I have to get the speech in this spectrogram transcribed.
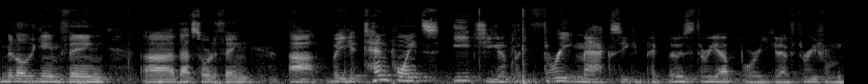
middle of the game thing, uh, that sort of thing. Uh, but you get 10 points each. You can put three max. So you could pick those three up, or you could have three from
